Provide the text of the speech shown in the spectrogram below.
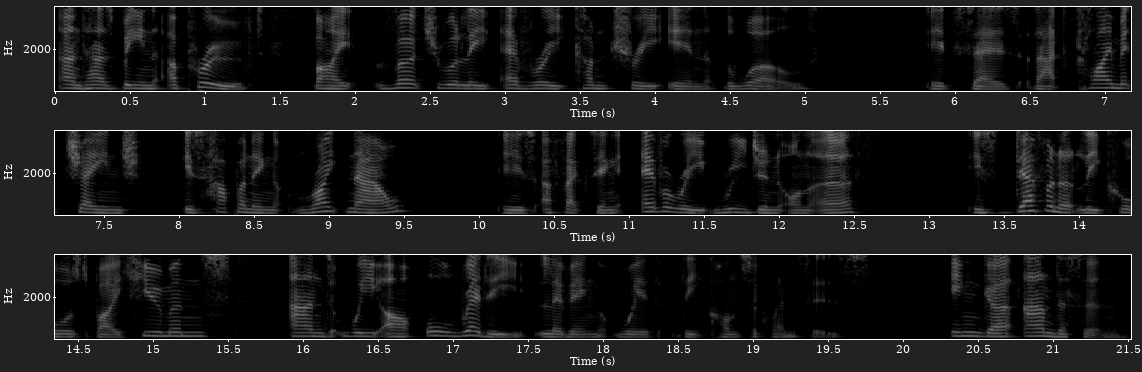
and has been approved by virtually every country in the world. It says that climate change is happening right now, is affecting every region on Earth, is definitely caused by humans, and we are already living with the consequences. Inger Andersen,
